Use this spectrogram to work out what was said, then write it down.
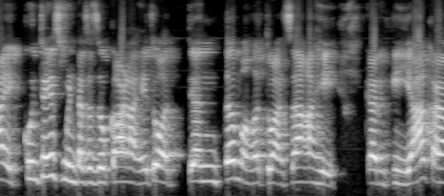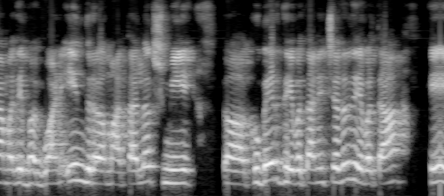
हा एकोणचाळीस मिनिटाचा जो काळ आहे तो अत्यंत महत्त्वाचा आहे. कारण की या काळामध्ये भगवान इंद्र माता लक्ष्मी कुबेर देवता आणि चंद्र देवता हे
